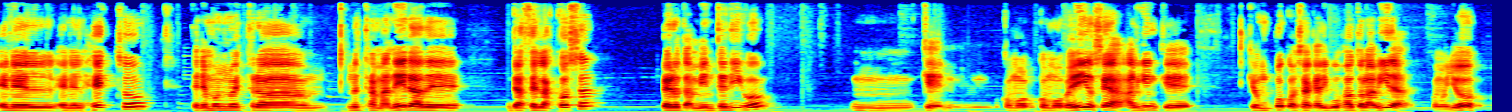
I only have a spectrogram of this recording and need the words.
en el, en el gesto, tenemos nuestra, nuestra manera de, de hacer las cosas, pero también te digo mm, que, como, como veis, o sea, alguien que, que un poco, o sea, que ha dibujado toda la vida, como yo,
